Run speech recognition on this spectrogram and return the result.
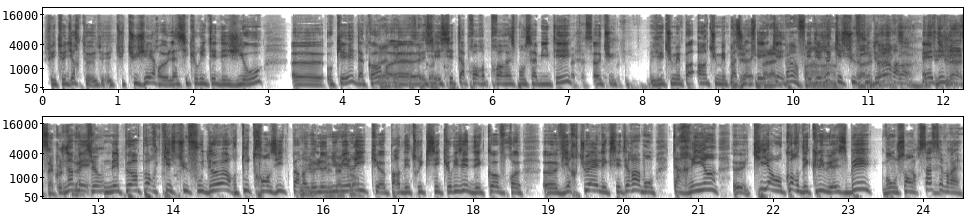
je vais te dire, te- tu, tu gères la sécurité des JO. Euh, ok, d'accord. Euh, c'est- ta propre responsabilité. Euh, tu, tu mets pas un, tu mets pas. déjà, ta- tu et, balades et- pas, enfin, et déjà, qu'est-ce que tu fous dehors. Eh, Mais déjà- sacoche, non la mais, peu importe, qu'est-ce que tu fous dehors Tout transite par Oui, le, numérique, par des trucs sécurisés, des coffres euh, virtuels, etc. Bon, t'as rien. euh, qui a encore des clés USB Bon sang. Alors ça, c'est vrai.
